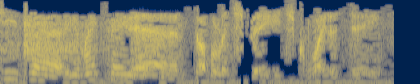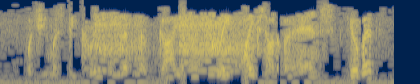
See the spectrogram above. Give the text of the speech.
She's, uh, you might say... Yeah, and double in spades. Quite a dame. But she must be crazy letting a guy shoot her eight pipes out of her hands. Hubert, it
